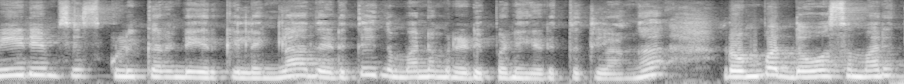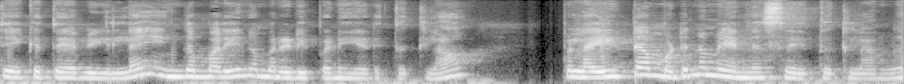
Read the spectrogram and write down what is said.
மீடியம் சைஸ் குளிக்கரண்டி இருக்கு இல்லைங்களா? அதை எடுத்து இந்த மாதிரி நம்ம ரெடி பண்ணி எடுத்துக்கலாங்க. ரொம்ப தோசை மாதிரி தேய்க்க தேவையில்லை. இந்த மாதிரியும் நம்ம ரெடி பண்ணி எடுத்துக்கலாம். இப்போ லைட்டாக மட்டும் நம்ம எண்ணெய் சேர்த்துக்கலாங்க.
